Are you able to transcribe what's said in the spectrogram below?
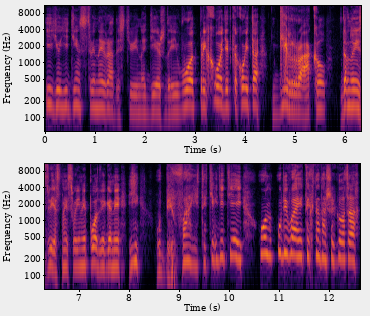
ее единственной радостью и надеждой. И вот приходит какой-то Геракл, давно известный своими подвигами, и убивает этих детей. Он убивает их на наших глазах,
